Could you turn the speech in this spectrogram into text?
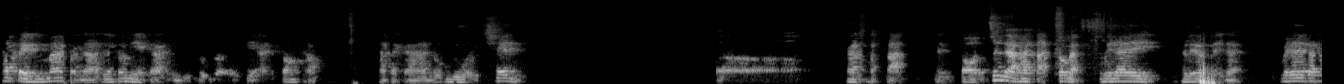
ถ้าเป็นมากกว่านั้นแล้วก็มีอาการอื่นร่วมด้วยโอเคอาจจะต้องทำหัตถการร่วมด้วย เช่นการผ่าตัดเป็นต้นซึ่งการผ่าตัดก็แบบไม่ได้เขาเรียกอะไรนะไม่ได้ตั้ง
